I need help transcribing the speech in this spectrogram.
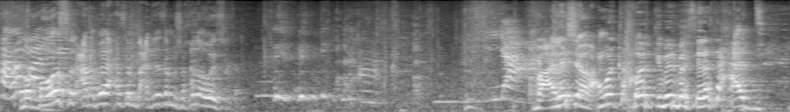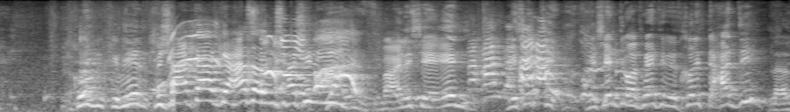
حرام ما تبوظش العربية يا حسن بعد اذنك مش هاخدها وسخه يا. معلش يا محمود اخويا الكبير بس ده تحدي. أخوك الكبير؟ مش هعتاك يا حسن ومش هشيل ايدي معلش يا إن. مش انت مش أنت وافقتي تدخلي التحدي؟ لا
